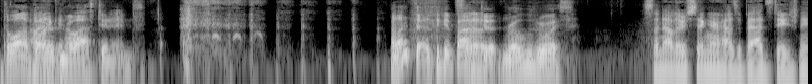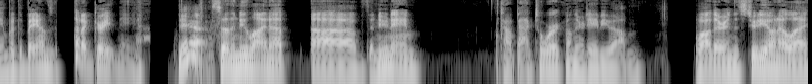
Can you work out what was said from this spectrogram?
It's a lot better like than it. their last two names. I like that. It's a good vibe So- to it. Rolls Royce. So now their singer has a bad stage name, but the band's got a great name. Yeah. So the new lineup, uh, the new name, got back to work on their debut album. While they're in the studio in LA,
